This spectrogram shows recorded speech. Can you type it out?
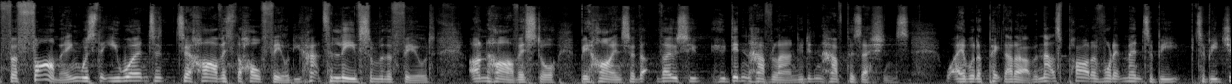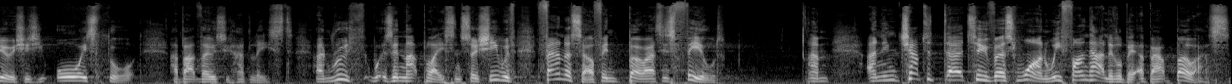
for farming was that you weren't to, to, harvest the whole field. You had to leave some of the field unharvested or behind so that those who, who didn't have land, who didn't have possessions, were able to pick that up. And that's part of what it meant to be, to be Jewish, is you always thought about those who had least. And Ruth was in that place. And so she found herself in Boaz's field. Um, and in chapter uh, 2, verse 1, we find out a little bit about Boaz.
